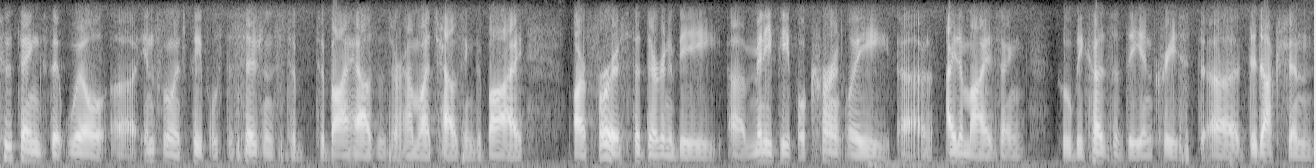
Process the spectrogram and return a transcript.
two things that will uh, influence people's decisions to, to buy houses or how much housing to buy are first that there are going to be uh, many people currently uh, itemizing who, because of the increased uh, deduction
